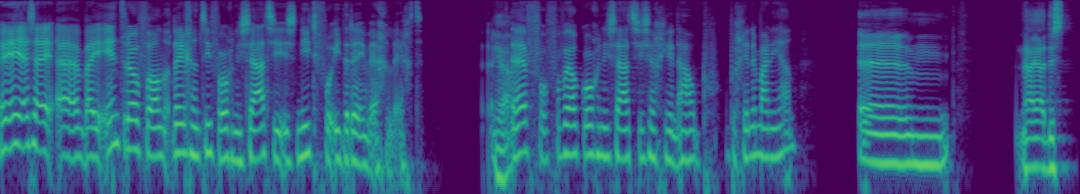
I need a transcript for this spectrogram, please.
En jij zei eh, bij je intro van regeneratieve organisatie is niet voor iedereen weggelegd. Ja. Hè, voor, voor welke organisatie zeg je nou, begin er maar niet aan? Ehm, nou ja, dus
